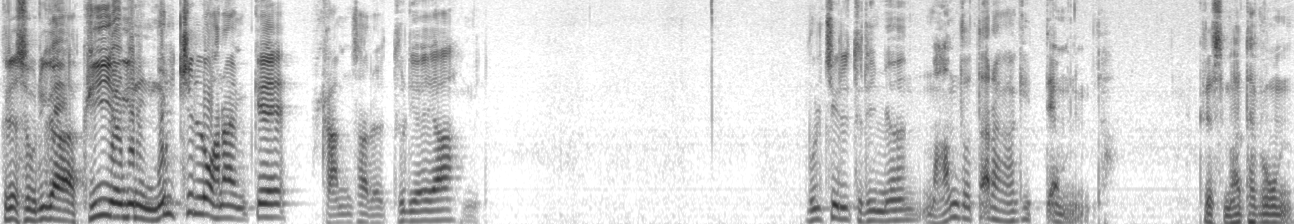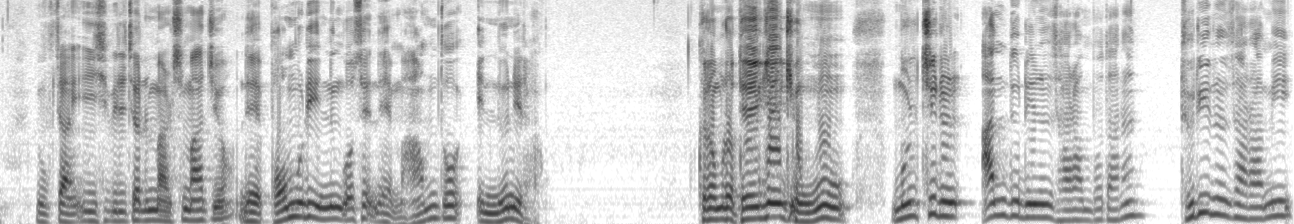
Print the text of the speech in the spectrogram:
그래서 우리가 귀 여기는 물질로 하나님께 감사를 드려야 합니다. 물질을 드리면 마음도 따라가기 때문입니다. 그래서 마태복음 6장 21절을 말씀하죠. 내 보물이 있는 곳에 내 마음도 있느니라고. 그러므로 대개의 경우 물질을 안 드리는 사람보다는 드리는 사람이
